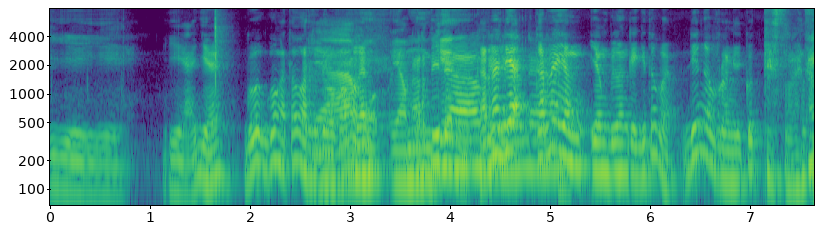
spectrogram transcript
iya iya, iya aja. Gue gue nggak tahu harus ya, jawab apa kan. yang mungkin dah. karena dia karena yang yang bilang kayak gitu apa dia nggak pernah ngikut tes Ras.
